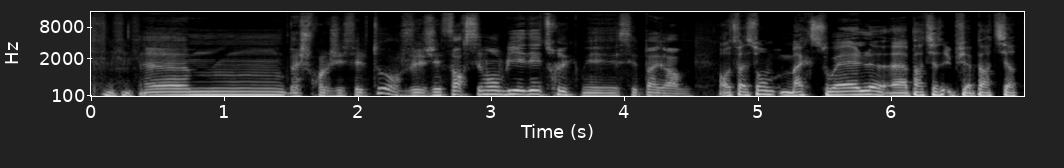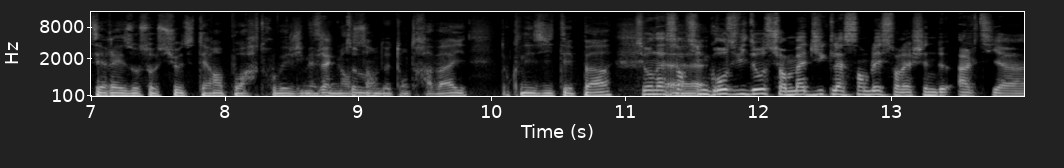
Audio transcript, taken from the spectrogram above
euh, bah, je crois que j'ai fait le tour. J'ai forcément oublié des trucs, mais c'est pas grave. En toute façon, Maxwell, à partir et puis à partir de tes réseaux sociaux, etc., on pourra retrouver, j'imagine, l'ensemble de ton travail. Donc n'hésitez pas. Si on a sorti Euh, une grosse vidéo sur Magic l'Assemblée sur la chaîne de Alt il y a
